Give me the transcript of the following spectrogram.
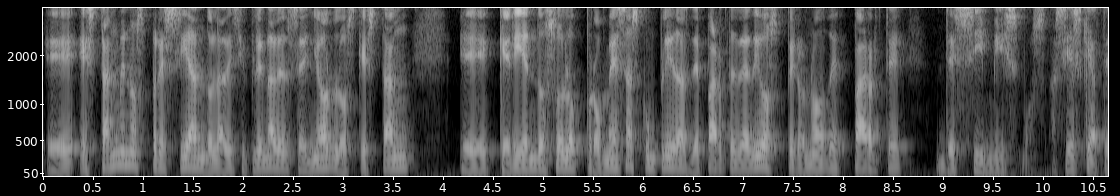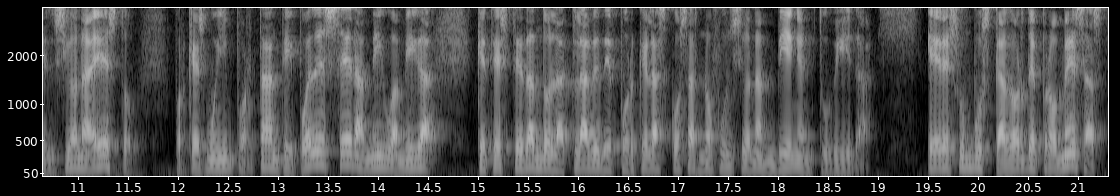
Eh, están menospreciando la disciplina del Señor los que están eh, queriendo solo promesas cumplidas de parte de Dios, pero no de parte de sí mismos. Así es que atención a esto, porque es muy importante y puede ser, amigo, amiga, que te esté dando la clave de por qué las cosas no funcionan bien en tu vida. Eres un buscador de promesas,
